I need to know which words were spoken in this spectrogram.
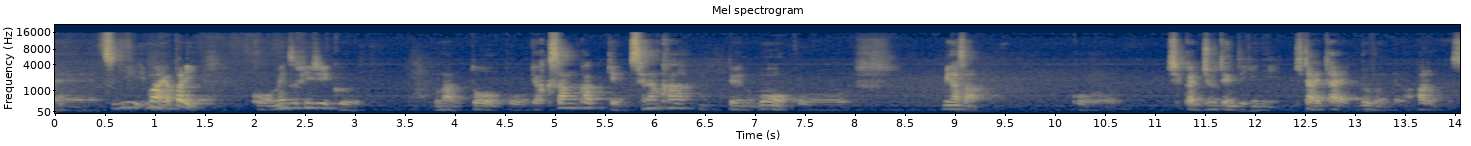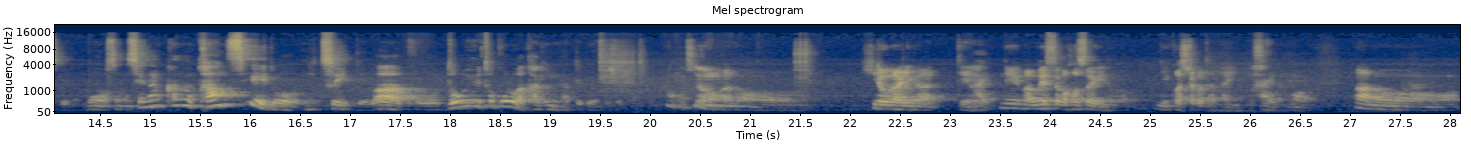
えー、次、まあ、やっぱりこうメンズフィジークとなるとこう逆三角形の背中っていうのもこう皆さんこうしっかり重点的に鍛えたい部分ではあるんですけどもその背中の完成度についてはこうどういうところが鍵になってくるんでしょうか？もちろんあの広がりがあって、はい、でまあ、ウエストが細いのに越したことはないんですけども、はい、あの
